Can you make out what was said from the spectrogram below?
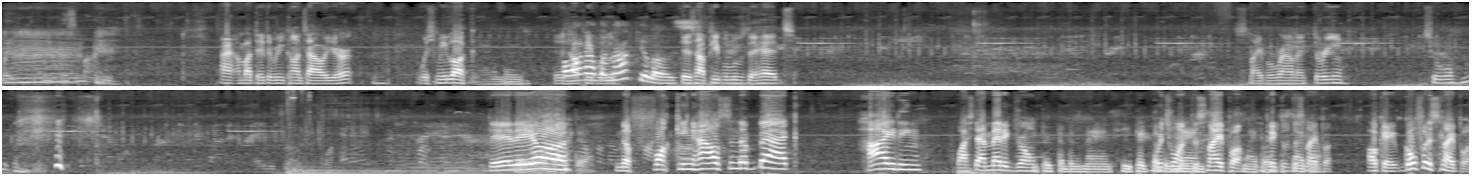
Wait, let me place a mine. Alright, I'm about to hit the recon tower. You hurt? Wish me luck. I don't believe- This is Oh, how I got people lo- binoculars. this is how people lose their heads. Sniper round in three, two. Enemy drone. One. There they are. There. In the fucking house in the back. Hiding. Watch that medic He drone. picked up his man. He picked up Which his one? The man's sniper. sniper. He picked the up the sniper. Okay, go for the sniper.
